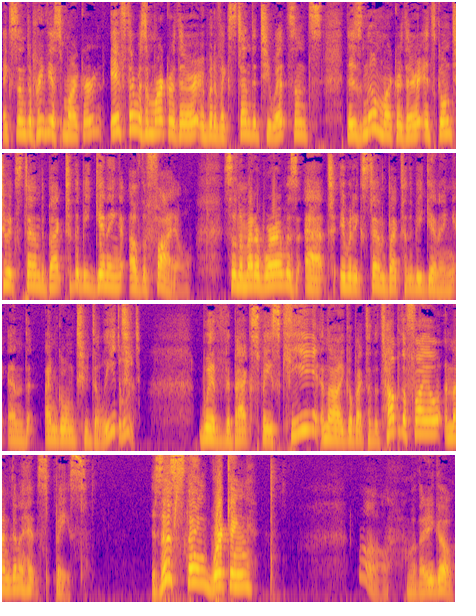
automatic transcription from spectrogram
Extend the previous marker. If there was a marker there, it would have extended to it. Since there's no marker there, it's going to extend back to the beginning of the file. So no matter where I was at, it would extend back to the beginning, and I'm going to delete. Delete. with the backspace key, and now I go back to the top of the file, and I'm gonna hit space. Is this thing working? Oh, well, there you go.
